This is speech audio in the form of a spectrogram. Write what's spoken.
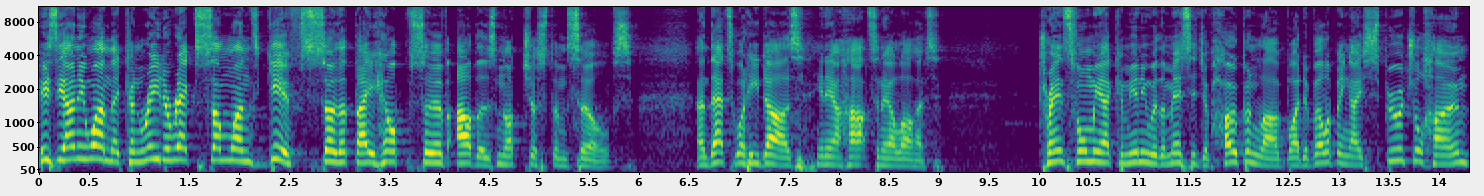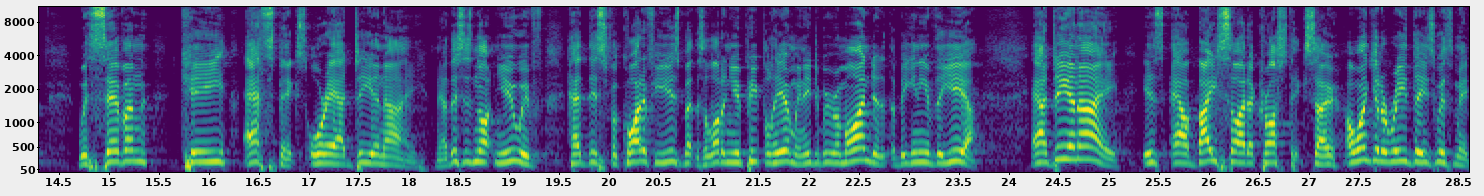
He's the only one that can redirect someone's gifts so that they help serve others, not just themselves. And that's what He does in our hearts and our lives. Transforming our community with a message of hope and love by developing a spiritual home with seven key aspects or our DNA. Now, this is not new. We've had this for quite a few years, but there's a lot of new people here, and we need to be reminded at the beginning of the year. Our DNA is our Bayside acrostic. So I want you to read these with me.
